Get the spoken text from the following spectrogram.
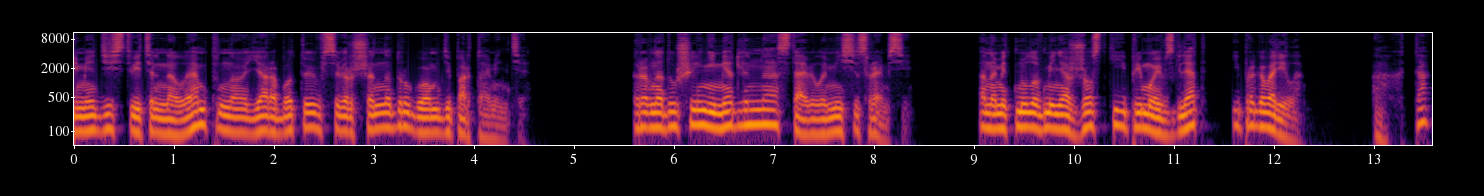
имя действительно Лэмп, но я работаю в совершенно другом департаменте. Равнодушие немедленно оставило миссис Рэмси. Она метнула в меня жесткий и прямой взгляд и проговорила. «Ах, так?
